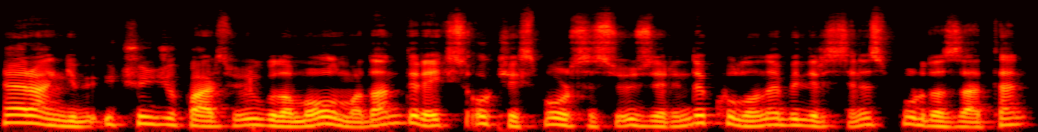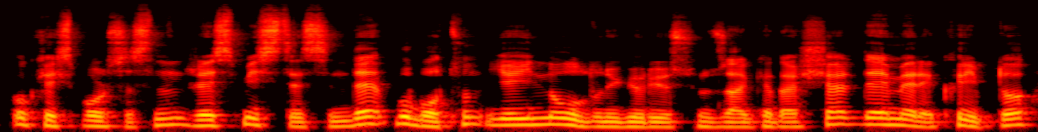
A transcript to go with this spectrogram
herhangi bir üçüncü parti uygulama olmadan direkt OKEX borsası üzerinde kullanabilirsiniz. Burada zaten OKEX borsasının resmi sitesinde bu botun yayınlı olduğunu görüyorsunuz arkadaşlar. DMR Kripto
